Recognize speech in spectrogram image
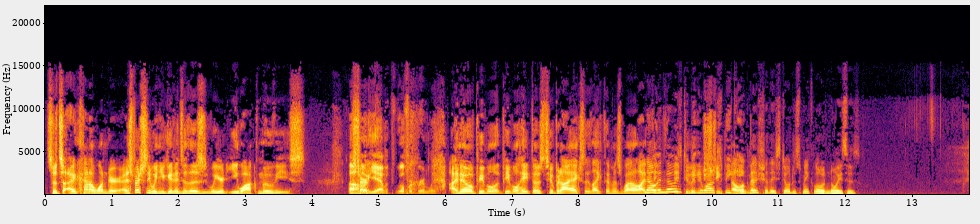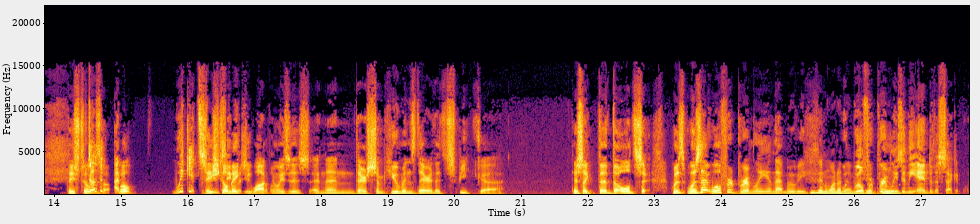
So it's I kind of wonder, especially when you get into those weird Ewok movies. Oh Start- yeah, with Wilford Brimley. I know people people hate those too, but I actually like them as well. I now, think in those, do do the an Ewoks speak development. English, or they still just make little noises? They still Doesn't- I- well. Wicket They speaks still make English in Ewok noises, and then there's some humans there that speak. Uh, there's like the the old was was that Wilford Brimley in that movie? He's in one of them. He Wilford did two. Brimley's in the end of the second one.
